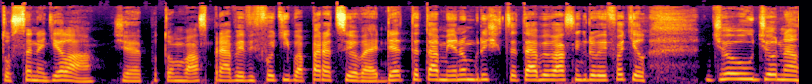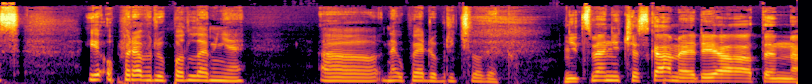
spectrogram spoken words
To se nedělá, že potom vás právě vyfotí paparaciové. Jdete tam jenom, když chcete, aby vás někdo vyfotil. Joe Jonas je opravdu podle mě uh, neúplně dobrý člověk. Nicméně česká média ten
